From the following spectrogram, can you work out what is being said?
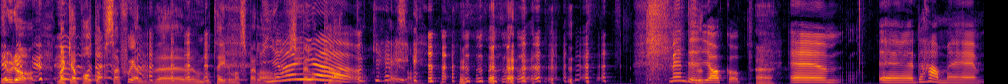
jo då, man kan prata för sig själv eh, under tiden man spelar, Ja, spelar ja, plattor. okej. Liksom. Men du Jakob, Eh, ehm, eh, det här med,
